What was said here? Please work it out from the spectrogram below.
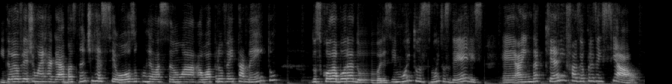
Então eu vejo um RH bastante receoso com relação a, ao aproveitamento dos colaboradores e muitos muitos deles é, ainda querem fazer o presencial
